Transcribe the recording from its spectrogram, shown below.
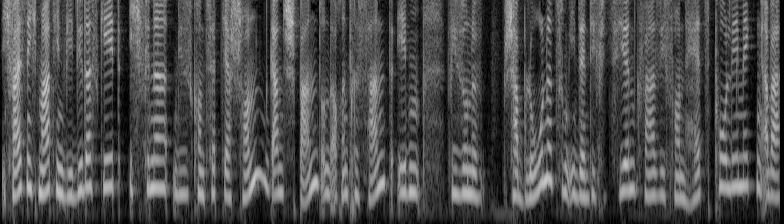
ich weiß nicht, Martin, wie dir das geht. Ich finde dieses Konzept ja schon ganz spannend und auch interessant, eben wie so eine Schablone zum Identifizieren quasi von Hetzpolemiken. Aber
